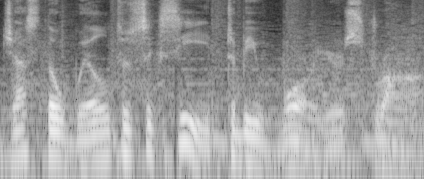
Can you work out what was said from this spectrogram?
just the will to succeed to be warrior strong.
